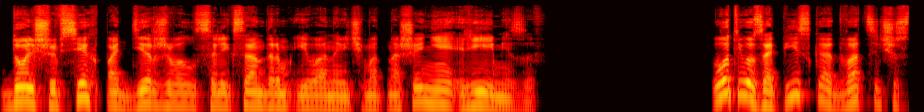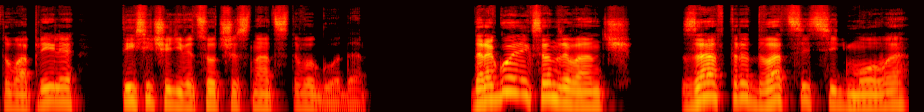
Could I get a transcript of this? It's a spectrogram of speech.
Дольше всех поддерживал с Александром Ивановичем отношения Ремезов. Вот его записка 26 апреля 1916 года. «Дорогой Александр Иванович, завтра 27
